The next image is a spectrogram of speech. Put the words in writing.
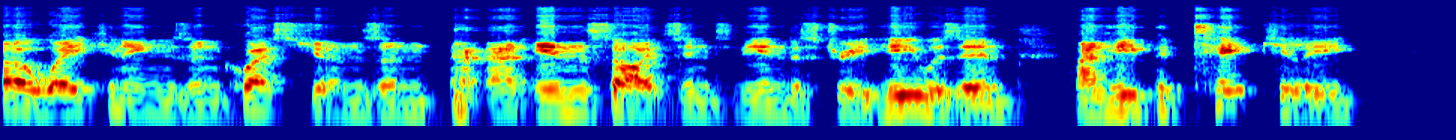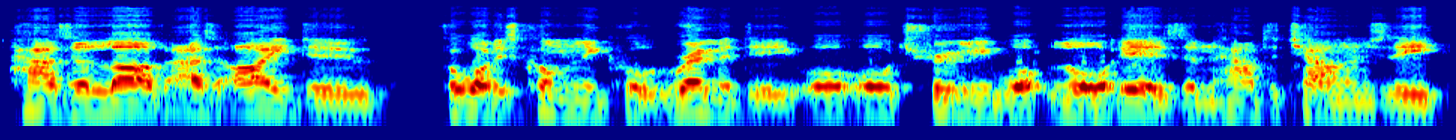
awakenings and questions and, and insights into the industry he was in, and he particularly has a love, as I do, for what is commonly called remedy or, or truly what law is and how to challenge the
